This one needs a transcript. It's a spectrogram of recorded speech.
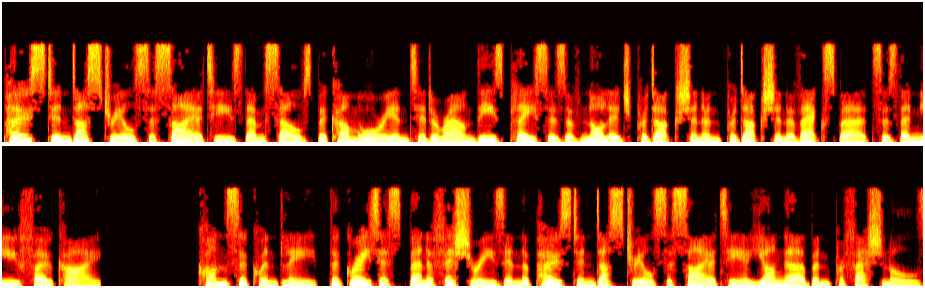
Post-industrial societies themselves become oriented around these places of knowledge production and production of experts as their new foci. Consequently, the greatest beneficiaries in the post-industrial society are young urban professionals.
